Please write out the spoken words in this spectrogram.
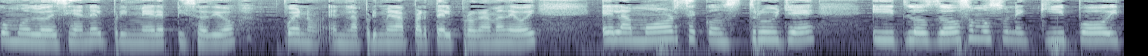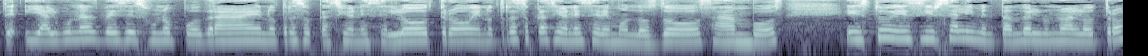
como lo decía en el primer episodio, bueno, en la primera parte del programa de hoy, el amor se construye y los dos somos un equipo y, y, algunas veces uno podrá, en otras ocasiones el otro, en otras ocasiones seremos los dos, ambos. Esto es irse alimentando el uno al otro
